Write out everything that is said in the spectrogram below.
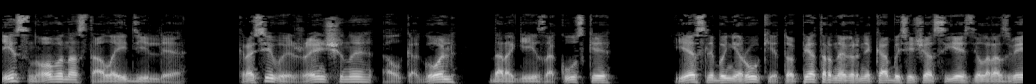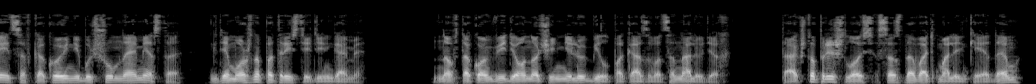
И снова настала идиллия. Красивые женщины, алкоголь, дорогие закуски. Если бы не руки, то Петр наверняка бы сейчас съездил развеяться в какое-нибудь шумное место, где можно потрясти деньгами. Но в таком виде он очень не любил показываться на людях, так что пришлось создавать маленький Эдем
